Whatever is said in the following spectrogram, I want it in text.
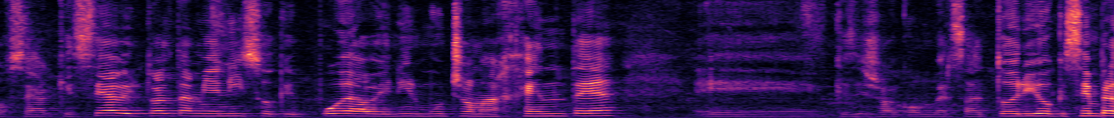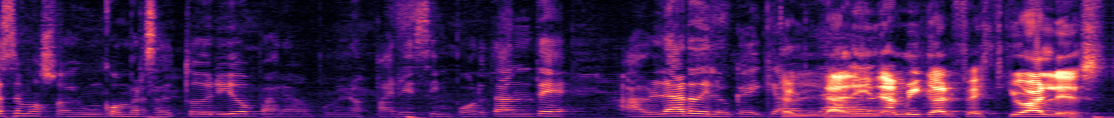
O sea, que sea virtual también hizo que pueda venir mucho más gente. Eh, qué sé yo, al conversatorio, que siempre hacemos algún conversatorio para, porque nos parece importante hablar de lo que hay que hablar. La dinámica del festival es,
